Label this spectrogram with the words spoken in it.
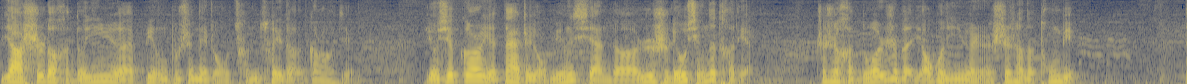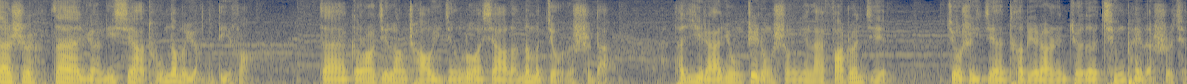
亚诗的很多音乐并不是那种纯粹的 grunge，有些歌也带着有明显的日式流行的特点，这是很多日本摇滚音乐人身上的通病。但是在远离西雅图那么远的地方，在 grunge 浪潮已经落下了那么久的时代，他依然用这种声音来发专辑，就是一件特别让人觉得钦佩的事情，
